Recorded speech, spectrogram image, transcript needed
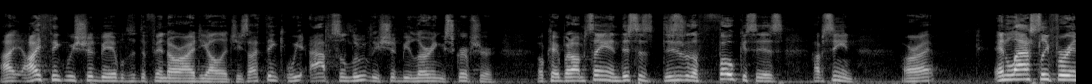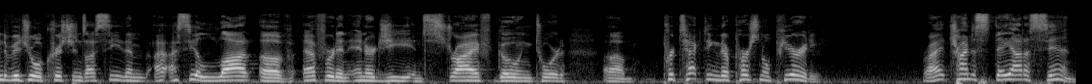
I, I think we should be able to defend our ideologies. I think we absolutely should be learning Scripture. Okay, but I'm saying this is, these are the focuses I've seen. All right? And lastly, for individual Christians, I see them. I, see a lot of effort and energy and strife going toward um, protecting their personal purity, right? Trying to stay out of sin.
